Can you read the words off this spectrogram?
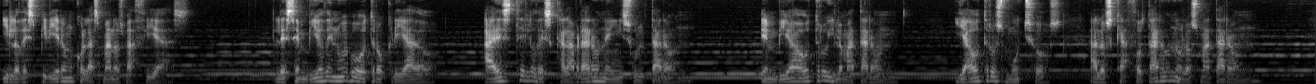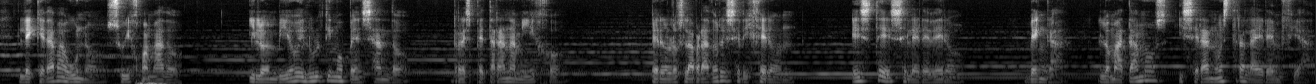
y lo despidieron con las manos vacías. Les envió de nuevo otro criado, a este lo descalabraron e insultaron. Envió a otro y lo mataron, y a otros muchos, a los que azotaron o los mataron. Le quedaba uno, su hijo amado, y lo envió el último pensando, respetarán a mi hijo. Pero los labradores se dijeron, Este es el heredero, venga, lo matamos y será nuestra la herencia.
